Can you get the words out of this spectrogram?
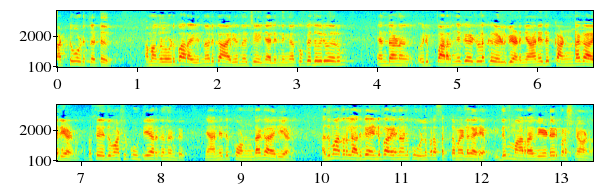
ആട്ട് കൊടുത്തിട്ട് ആ മകളോട് പറയുന്ന ഒരു കാര്യം എന്ന് വെച്ച് കഴിഞ്ഞാൽ നിങ്ങൾക്കൊക്കെ ഇതൊരു വെറും എന്താണ് ഒരു പറഞ്ഞു കേട്ടുള്ള കേൾവിയാണ്. ഞാനിത് കണ്ട കാര്യമാണ്. അപ്പൊ സേതുമാഷ് കൂട്ടി ചേർക്കുന്നുണ്ട്. ഞാനിത് കൊണ്ട കാര്യമാണ്. അത് മാത്രമല്ല അത് കഴിഞ്ഞിട്ട് പറയുന്നതാണ് കൂടുതൽ പ്രസക്തമായിട്ടുള്ള കാര്യം. ഇത് മറവിയുടെ ഒരു പ്രശ്നമാണ്.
